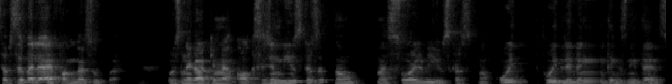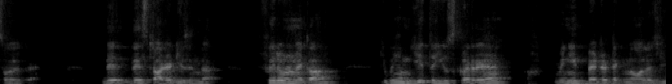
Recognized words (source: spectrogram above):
सबसे पहले आए फंगस ऊपर। उसने कहा कि मैं ऑक्सीजन भी यूज़ कर सकता हूँ मैं सॉइल भी यूज़ कर सकता हूँ। कोई कोई लिविंग थिंग्स नहीं थे सॉइल पे। They they started using that फिर उन्होंने कहा कि भाई हम ये तो यूज़ कर रहे हैं वी नीड बेटर टेक्नोलॉजी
